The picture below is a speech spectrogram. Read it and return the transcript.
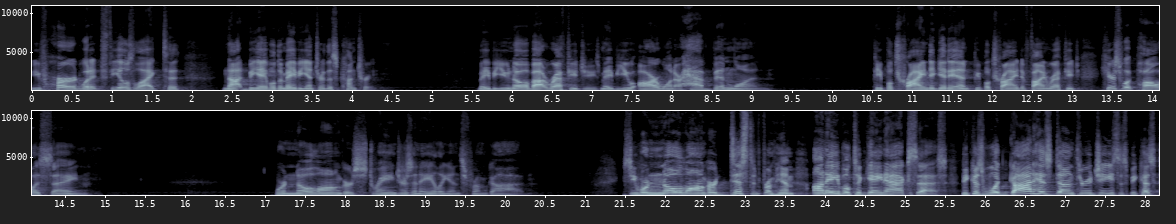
You've heard what it feels like to not be able to maybe enter this country. Maybe you know about refugees. Maybe you are one or have been one. People trying to get in, people trying to find refuge. Here's what Paul is saying We're no longer strangers and aliens from God. See, we're no longer distant from Him, unable to gain access. Because what God has done through Jesus, because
